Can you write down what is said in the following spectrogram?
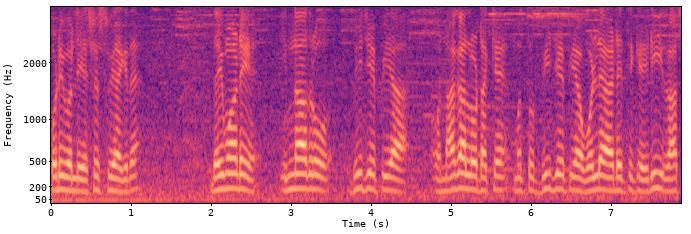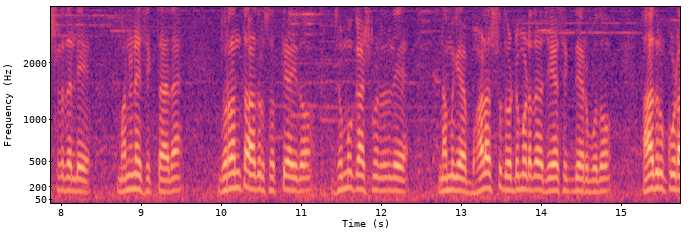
ಪಡೆಯುವಲ್ಲಿ ಯಶಸ್ವಿಯಾಗಿದೆ. ದಯಮಾಡಿ ಇನ್ನಾದರೂ ಬಿ ಜೆ ಪಿಯ ನಾಗಾಲೋಟಕ್ಕೆ ಮತ್ತು ಬಿ ಜೆ ಪಿಯ ಒಳ್ಳೆಯ ಆಡಳಿತಕ್ಕೆ ಇಡೀ ರಾಷ್ಟ್ರದಲ್ಲಿ ಮನ್ನಣೆ ಸಿಗ್ತಾ ಇದೆ. ದುರಂತ ಆದರೂ ಸತ್ಯ ಇದು. ಜಮ್ಮು ಕಾಶ್ಮೀರದಲ್ಲಿ ನಮಗೆ ಬಹಳಷ್ಟು ದೊಡ್ಡ ಮಟ್ಟದ ಜಯ ಸಿಗದೇ ಇರ್ಬೋದು. ಆದರೂ ಕೂಡ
